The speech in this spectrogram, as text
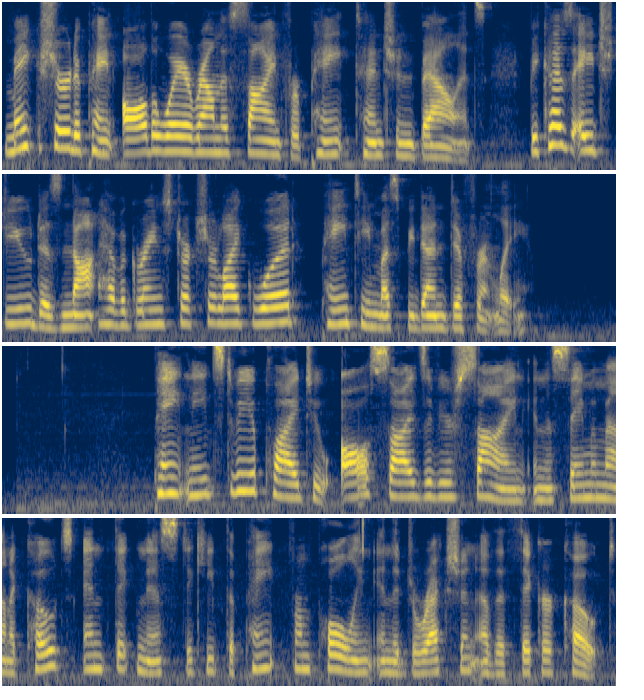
make sure to paint all the way around the sign for paint tension balance. Because HDU does not have a grain structure like wood, painting must be done differently. Paint needs to be applied to all sides of your sign in the same amount of coats and thickness to keep the paint from pulling in the direction of the thicker coat.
